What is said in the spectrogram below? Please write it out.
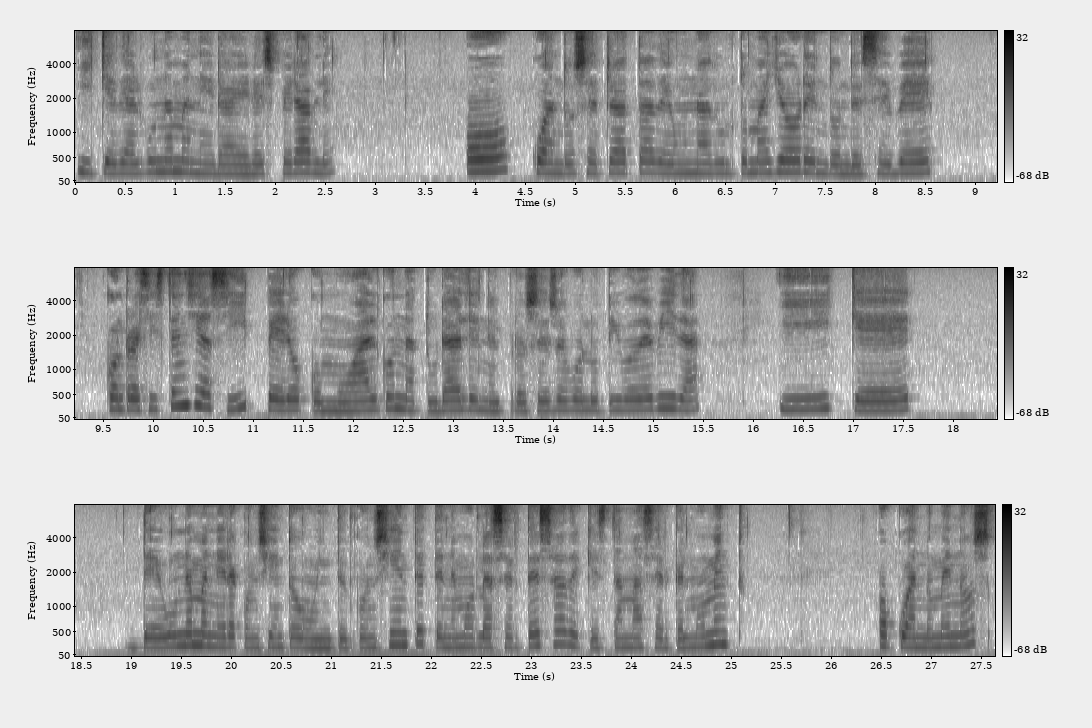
y que de alguna manera era esperable, o cuando se trata de un adulto mayor en donde se ve con resistencia sí, pero como algo natural en el proceso evolutivo de vida y que de una manera consciente o inconsciente tenemos la certeza de que está más cerca el momento. O cuando menos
